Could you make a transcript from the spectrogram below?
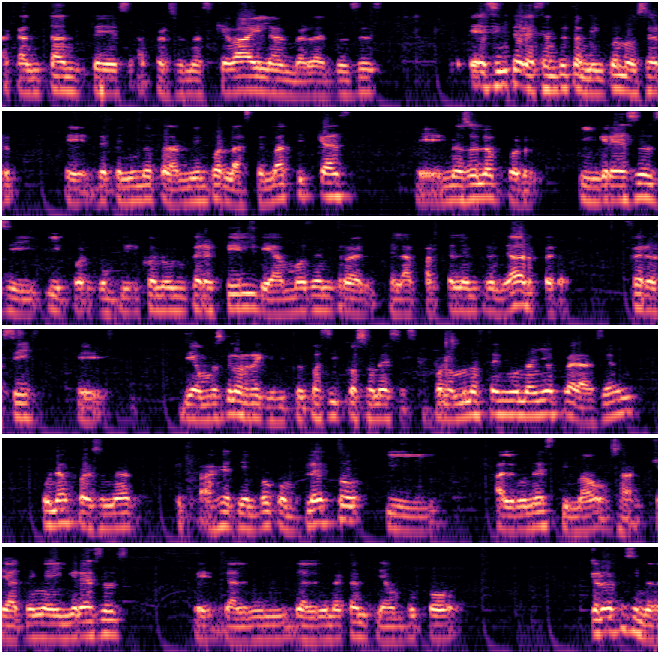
a cantantes, a personas que bailan, ¿verdad? Entonces es interesante también conocer, dependiendo también por las temáticas, no solo por ingresos y, por cumplir con un perfil, digamos, dentro de, la parte del emprendedor, pero, pero sí, digamos que los requisitos básicos son esos, que por lo menos tenga un año de operación, una persona que trabaje tiempo completo y algún estimado, o sea, que ya tenga ingresos eh, de, algún, de alguna cantidad un poco, creo que si no,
